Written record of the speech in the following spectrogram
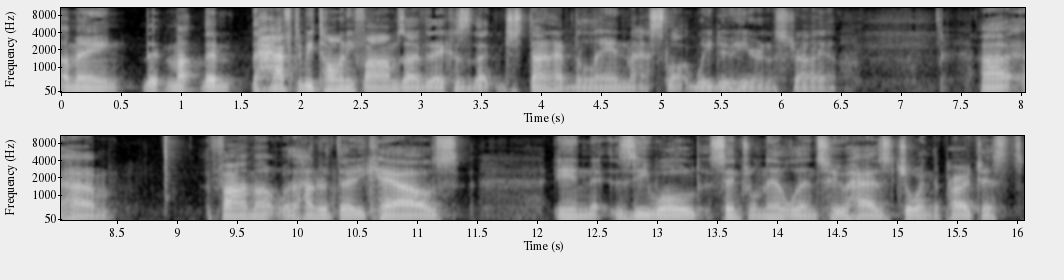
I mean, there have to be tiny farms over there because they just don't have the land mass like we do here in Australia. Uh, um, farmer with 130 cows in Zeewolde, central Netherlands, who has joined the protests.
